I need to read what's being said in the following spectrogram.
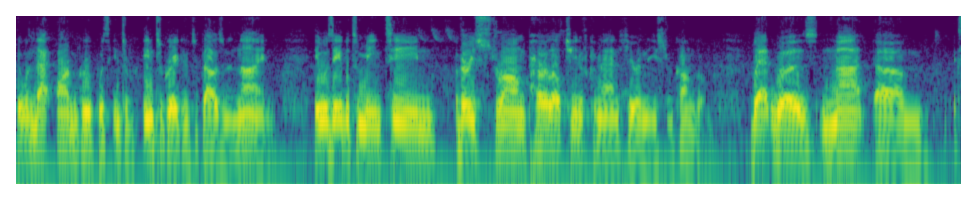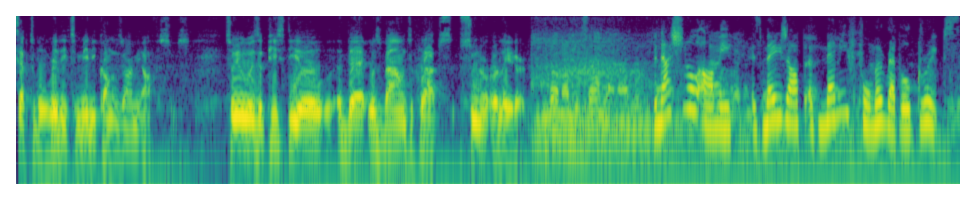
When that armed group was integ- integrated in 2009, it was able to maintain a very strong parallel chain of command here in the Eastern Congo that was not um, acceptable, really, to many Congolese army officers. So it was a peace deal that was bound to collapse sooner or later. The National Army is made up of many former rebel groups.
